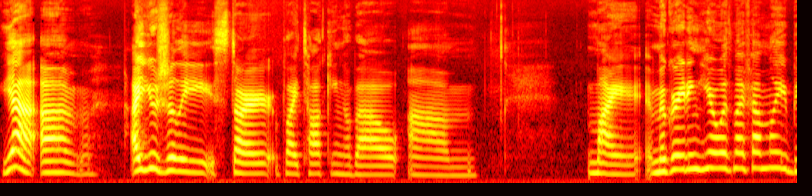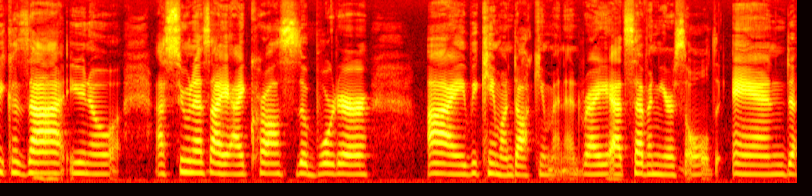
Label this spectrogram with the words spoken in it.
Yeah. Um, I usually start by talking about um, my immigrating here with my family because that, you know, as soon as I, I crossed the border, I became undocumented, right, at seven years old. And,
